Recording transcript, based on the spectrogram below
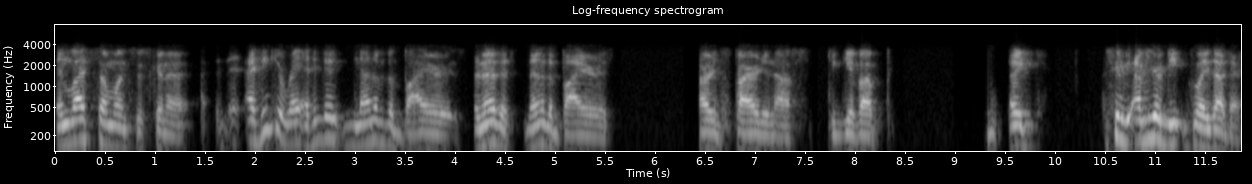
unless someone's just gonna I think you're right. I think that none of the buyers none of the none of the buyers are inspired enough to give up like it's gonna be I'm just gonna be plays out there.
